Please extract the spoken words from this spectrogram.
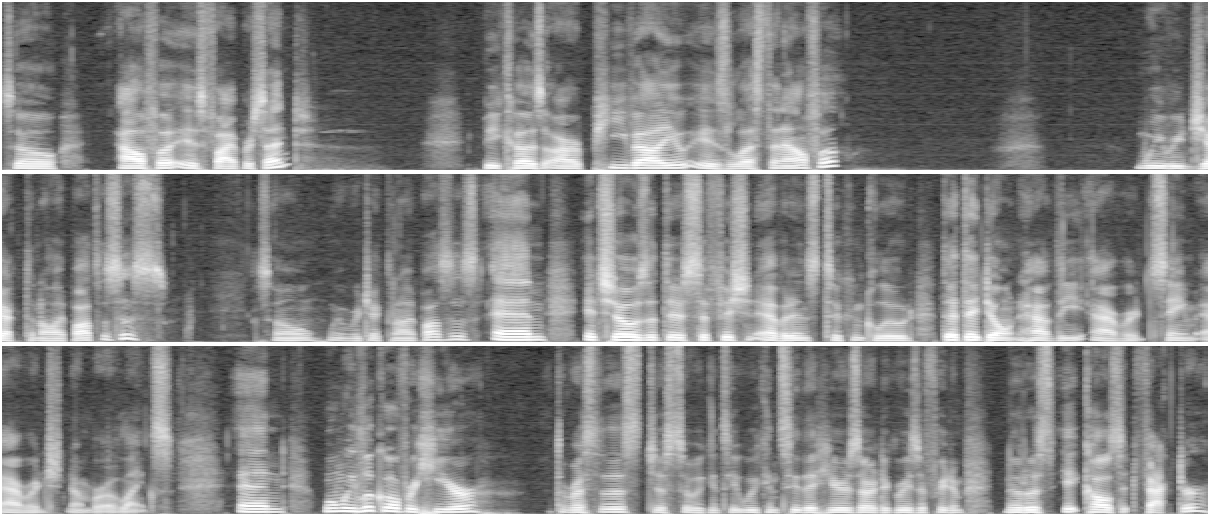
So alpha is 5% because our p-value is less than alpha. We reject the null hypothesis. So we reject the null hypothesis and it shows that there's sufficient evidence to conclude that they don't have the average same average number of lengths. And when we look over here the rest of this just so we can see we can see that here's our degrees of freedom. Notice it calls it factor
